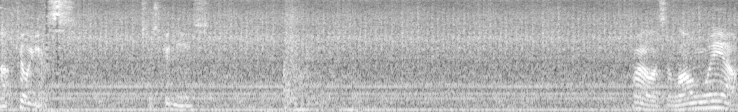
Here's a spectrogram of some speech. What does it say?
Not killing us. Just good news. Well, it's a long way up.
